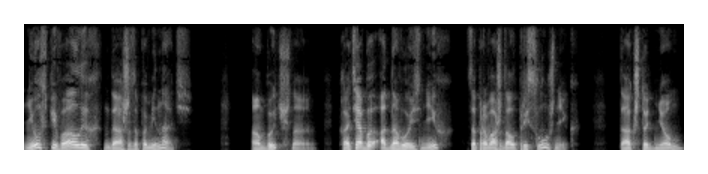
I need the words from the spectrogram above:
не успевал их даже запоминать. Обычно хотя бы одного из них сопровождал прислужник, так что днем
